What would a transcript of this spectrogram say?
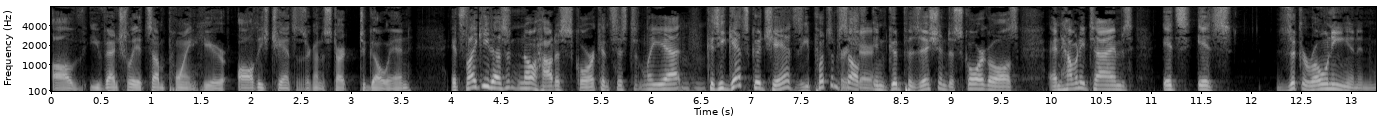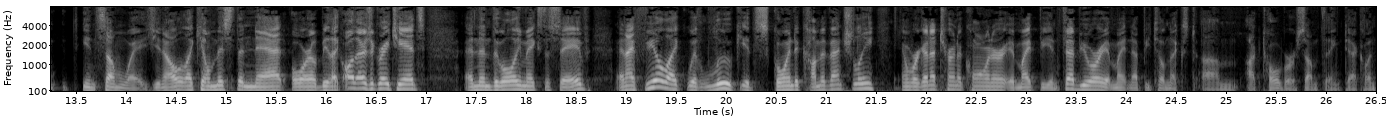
of eventually at some point here, all these chances are going to start to go in. It's like he doesn't know how to score consistently yet because he gets good chances. He puts himself sure. in good position to score goals, and how many times it's it's Zuccaronian in in some ways. You know, like he'll miss the net or he'll be like, "Oh, there's a great chance," and then the goalie makes the save. And I feel like with Luke, it's going to come eventually, and we're going to turn a corner. It might be in February, it might not be till next um, October or something, Declan.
